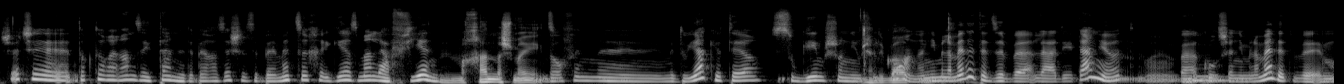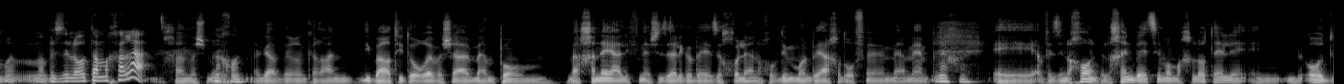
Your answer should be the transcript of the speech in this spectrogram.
חושבת שדוקטור ערן זיתן מדבר על זה שזה באמת צריך, הגיע הזמן לאפיין חד משמעית. באופן אה, מדויק יותר סוגים שונים של דיברת- קרון. אני מלמדת את זה ב- לדיאטניות, אה, בקורס שאני מלמדת, ו- אבל זה לא אותה מחלה. חד משמעית. נכון. אגב, גרן, דיברתי איתו רבע שעה מה- פה מהחניה לפני שזה לגבי איזה חולה, אנחנו עובדים המון ביחד, רופא מהמם. נכון. אה, אבל זה נכון, ולכן בעצם המחלות האלה הן מאוד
